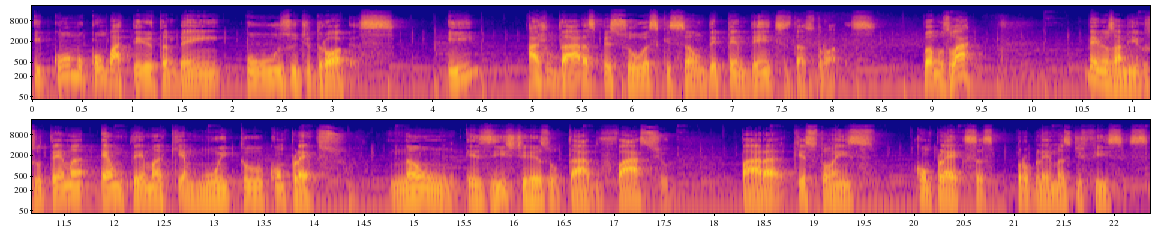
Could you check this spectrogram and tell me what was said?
e como combater também o uso de drogas e ajudar as pessoas que são dependentes das drogas. Vamos lá? Bem, meus amigos, o tema é um tema que é muito complexo. Não existe resultado fácil para questões complexas, problemas difíceis.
